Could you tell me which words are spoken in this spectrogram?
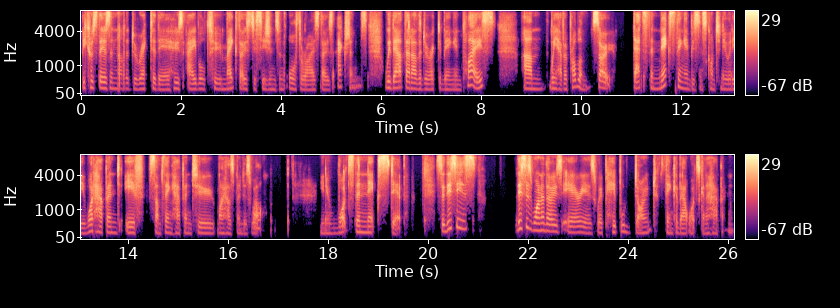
because there's another director there who's able to make those decisions and authorize those actions. Without that other director being in place, um, we have a problem. So that's the next thing in business continuity. What happened if something happened to my husband as well? You know, what's the next step? So this is this is one of those areas where people don't think about what's going to happen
